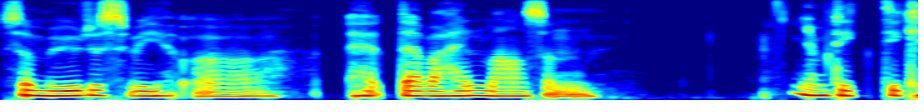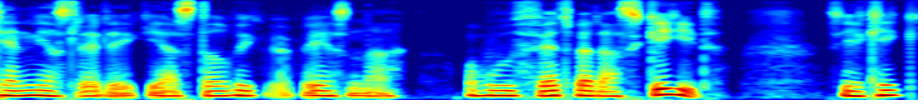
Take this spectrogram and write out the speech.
så mødtes vi, og der var han meget sådan, jamen det, det kan jeg slet ikke. Jeg er stadigvæk ved sådan at overhovedet fat, hvad der er sket. Så jeg kan ikke,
